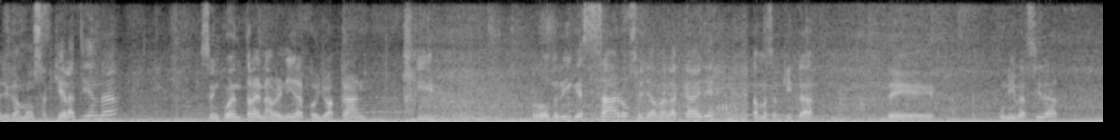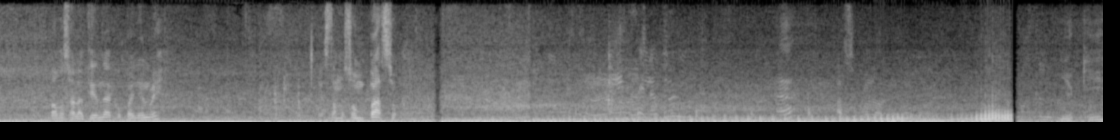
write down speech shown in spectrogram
Llegamos aquí a la tienda. Se encuentra en Avenida Coyoacán y Rodríguez Saro se llama la calle. Está más cerquita de Universidad. Vamos a la tienda, acompáñenme. Ya estamos a un paso. Y aquí,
